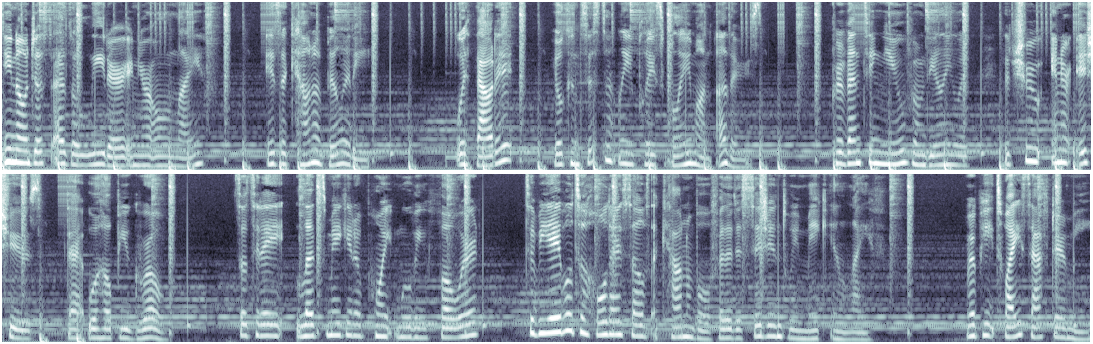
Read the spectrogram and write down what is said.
you know, just as a leader in your own life, is accountability. Without it, you'll consistently place blame on others, preventing you from dealing with the true inner issues that will help you grow. So, today, let's make it a point moving forward to be able to hold ourselves accountable for the decisions we make in life. Repeat twice after me.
